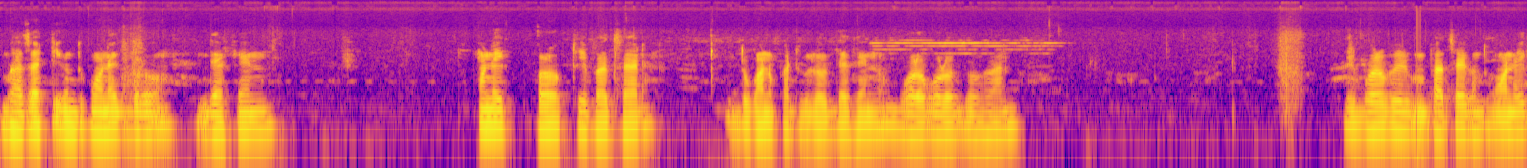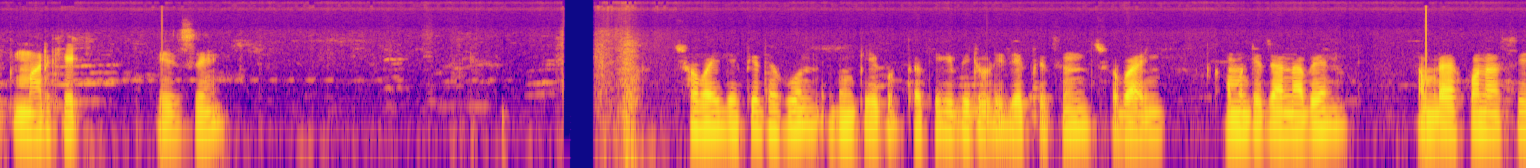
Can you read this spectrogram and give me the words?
বাজারটি কিন্তু অনেক বড়, দেখেন। অনেক বড় একটি বাজার। দোকানপাটগুলো দেখেন, বড় বড় দোকান। এই বড় বাজারে কিন্তু অনেক মার্কেট হয়েছে সবাই দেখতে থাকুন এবং কে কোথা থেকে ভিডিওটি দেখতেছেন সবাই কমেন্টে জানাবেন। আমরা এখন আছি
